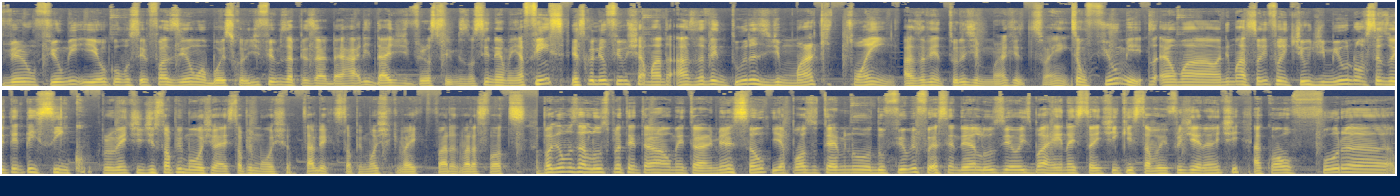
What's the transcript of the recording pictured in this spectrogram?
ver um filme e eu, como sempre, fazia uma boa escolha de filmes, apesar da raridade de ver os filmes no cinema e afins. Escolhi um filme chamado As Aventuras de Mark Twain. As Aventuras de Mark Twain. Esse é um filme, é uma animação infantil de 1985, provavelmente de stop motion, é stop motion. Sabe stop motion que vai várias, várias fotos. Apagamos a luz para tentar aumentar a imersão e após o término do filme fui acender a luz e eu esbarrei na estante em que estava o refrigerante, a qual fora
